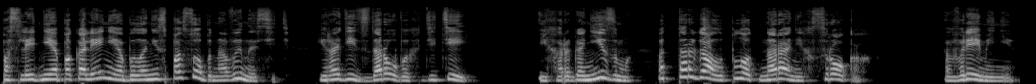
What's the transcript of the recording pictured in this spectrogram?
Последнее поколение было не способно выносить и родить здоровых детей. Их организм отторгал плод на ранних сроках. Времени,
